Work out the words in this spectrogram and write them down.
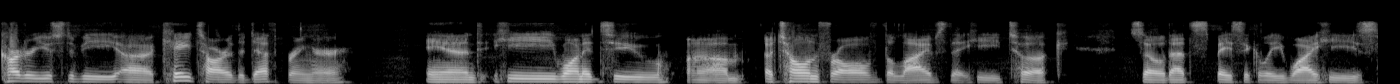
Carter used to be uh, Katar, the Deathbringer, and he wanted to um, atone for all the lives that he took. So that's basically why he's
